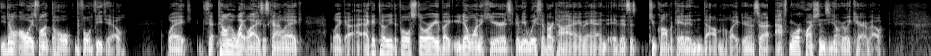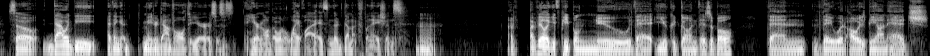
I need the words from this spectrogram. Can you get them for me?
you don't always want the whole the full detail. Like telling a white lie is kind of like like I, I could tell you the full story, but you don't want to hear. it. It's gonna be a waste of our time, and it, it's just too complicated and dumb. Like you're gonna start ask more questions you don't really care about. So that would be, I think, a major downfall to yours is hearing all the little white lies and their dumb explanations. Hmm. I, I feel like if people knew that you could go invisible, then they would always be on edge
